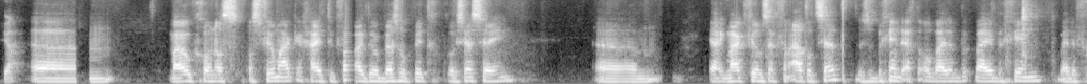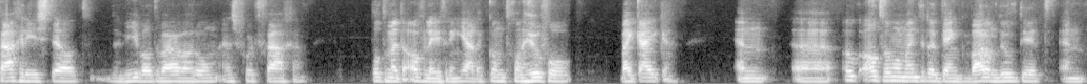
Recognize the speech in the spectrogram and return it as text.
Ja. Ehm, maar ook gewoon als, als filmmaker ga je natuurlijk vaak door best wel pittige processen heen. Ehm, ja, ik maak films echt van A tot Z. Dus het begint echt al bij, de, bij het begin, bij de vragen die je stelt, de wie, wat, waar, waarom enzovoort vragen. Tot en met de aflevering. Ja, daar komt gewoon heel veel bij kijken. En uh, ook altijd wel momenten dat ik denk, waarom doe ik dit? En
